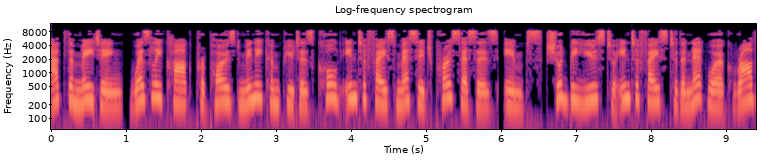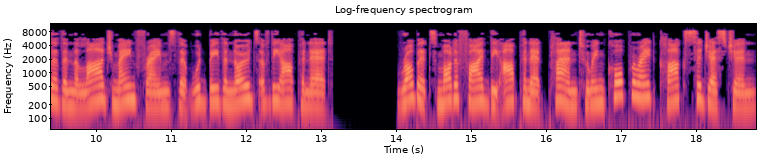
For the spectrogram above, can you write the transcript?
At the meeting, Wesley Clark proposed minicomputers called Interface Message Processors IMPs should be used to interface to the network rather than the large mainframes that would be the nodes of the ARPANET. Roberts modified the ARPANET plan to incorporate Clark's suggestion.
